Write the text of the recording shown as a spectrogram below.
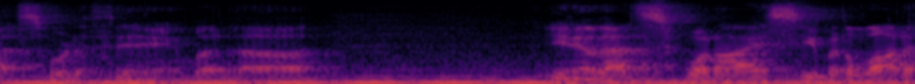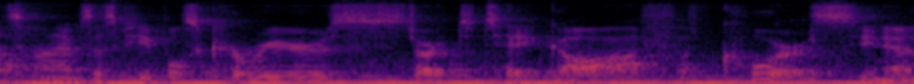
that sort of thing but uh, you know that's what i see. But a lot of times as people's careers start to take off of course you know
